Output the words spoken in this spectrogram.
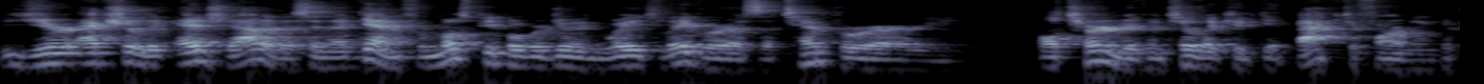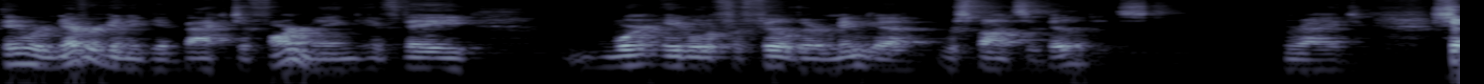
you're actually edged out of this. And again, for most people, we're doing wage labor as a temporary alternative until they could get back to farming. But they were never going to get back to farming if they weren't able to fulfill their Minga responsibilities, right? So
